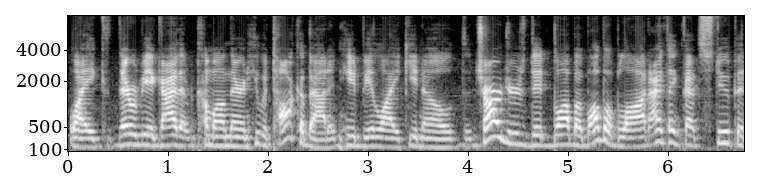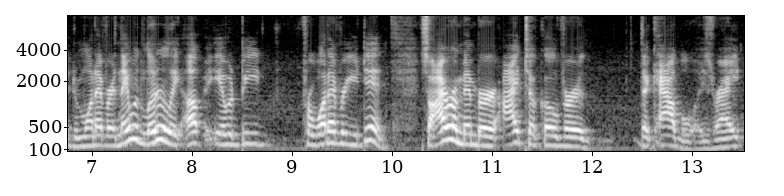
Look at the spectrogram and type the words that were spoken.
like there would be a guy that would come on there and he would talk about it and he'd be like, you know, the Chargers did blah blah blah blah blah, and I think that's stupid and whatever, and they would literally up it would be for whatever you did. So I remember I took over the Cowboys, right?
